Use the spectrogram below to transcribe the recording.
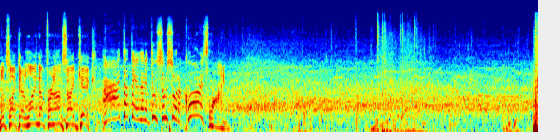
Looks like they're lined up for an onside kick. I some sort of chorus line. And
